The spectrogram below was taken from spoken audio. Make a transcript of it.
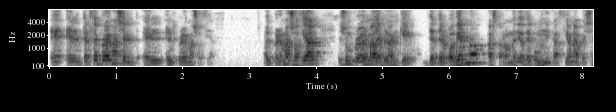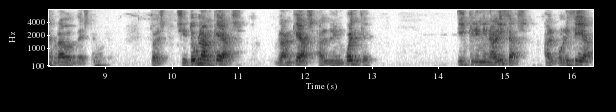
el tercer problema es el problema social. El problema social es un problema de blanqueo, desde el gobierno hasta los medios de comunicación apesebrados de este gobierno. Entonces, si tú blanqueas, blanqueas al delincuente y criminalizas al policía,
